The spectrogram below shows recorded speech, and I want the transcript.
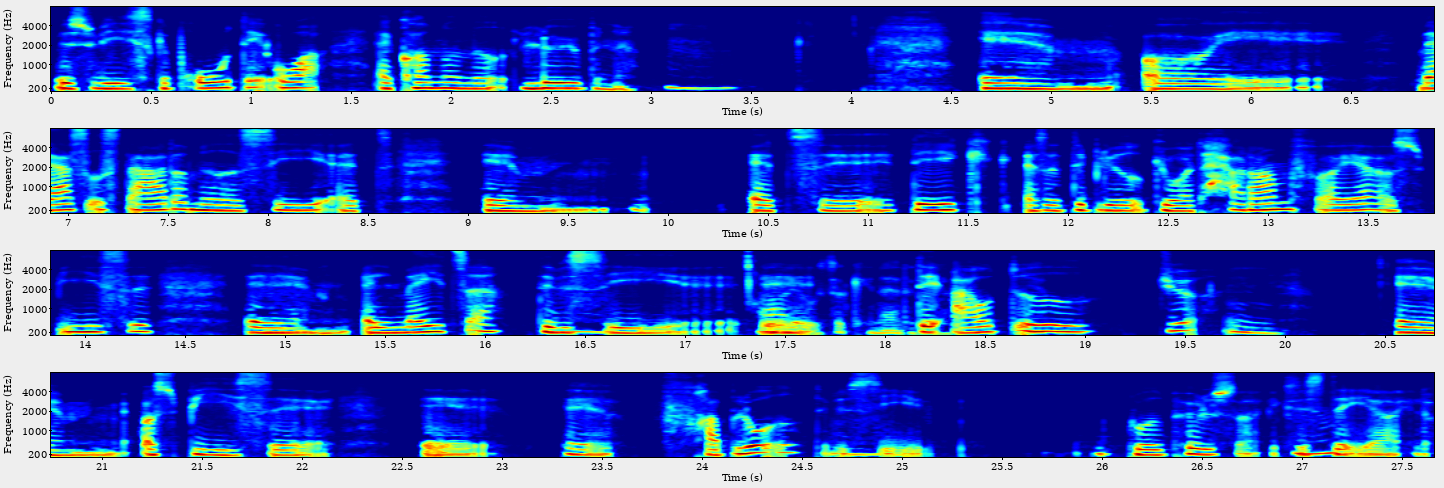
hvis vi skal bruge det ord, er kommet ned løbende. Mm. Øhm, og øh, verset starter med at sige, at øhm, at øh, det ikke, altså det blev gjort haram for jer at spise øh, al-maita, det vil sige Åh, øh, jo, så kender jeg det. det afdøde dyr, Mm. Øh, at spise øh, øh, fra blod, det vil Mm. sige blodpølser eksisterer, mm. eller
